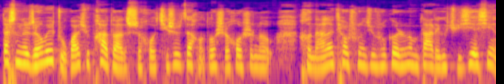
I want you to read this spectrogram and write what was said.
但是呢，人为主观去判断的时候，其实在很多时候是呢很难的跳出呢，就是说个人那么大的一个局限性。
